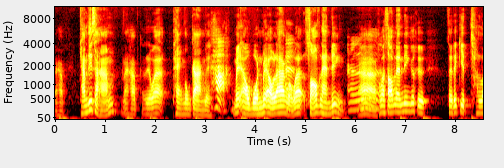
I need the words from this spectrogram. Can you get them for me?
นะครับแคมป์ที่3นะครับเรียกว่าแทงตรงกลางเลยค่ะไม่เอาบนไม่เอาล่างอ่าบอกว่า soft landing อ่าอ่าคำว่า soft landing ก็คือเศรษฐกิจชะล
